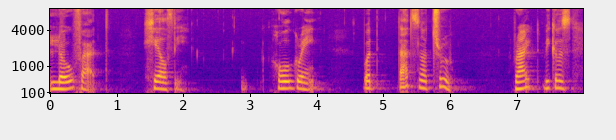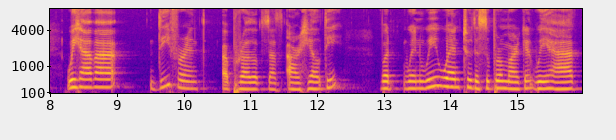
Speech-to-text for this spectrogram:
low fat, healthy, whole grain, but that's not true, right? Because we have a different uh, products that are healthy but when we went to the supermarket, we had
